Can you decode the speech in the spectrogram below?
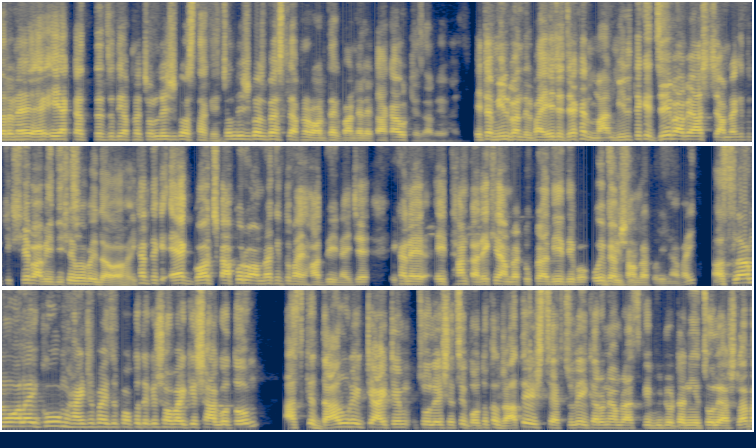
ধরেন এই একটাতে যদি আপনার চল্লিশ গজ থাকে চল্লিশ গজ বেচলে আপনার অর্ধেক বান্ডেলে টাকা উঠে যাবে ভাই। এটা মিল বান্ডেল ভাই এই যে দেখেন মিল থেকে যেভাবে আসছে আমরা কিন্তু ঠিক সেভাবেই দিই সেভাবেই দেওয়া হয়। এখান থেকে এক গজ কাপড়ও আমরা কিন্তু ভাই হাত দিই নাই যে এখানে এই থানটা রেখে আমরা টুকরা দিয়ে দিব ওই ব্যবসা আমরা করি না ভাই। আসসালামু আলাইকুম হাই এন্টারপ্রাইজের পক্ষ থেকে সবাইকে স্বাগতম। আজকে দারুণ একটি আইটেম চলে এসেছে। গতকাল রাতে এসেছে অ্যাকচুয়ালি এই কারণে আমরা আজকে ভিডিওটা নিয়ে চলে আসলাম।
